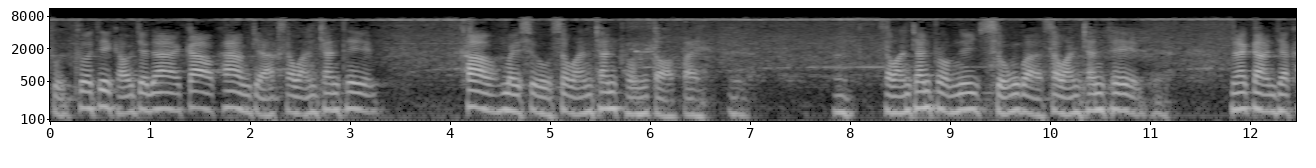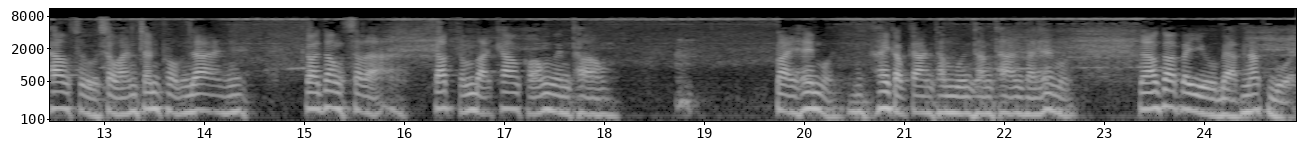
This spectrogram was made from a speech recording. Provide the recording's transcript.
สุด เพื่อที่เขาจะได้ก้าวข้ามจากสวรรค์ชั้นเทพเข้าไปสู่สวรรค์ชั้นพรหมต่อไป สวรรค์ชั้นพรหมนี่สูงกว่าสวรรค์ชั้นเทพและการจะเข้าสู่สวรรค์ชั้นพรหมได้นี่ก็ต้องสละทรัพย์สมบัติเข้าของเงินทอง ไปให้หมด ให้กับการทำบุญทำทานไปให้หมด แล้วก็ไปอยู่แบบนักบวช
